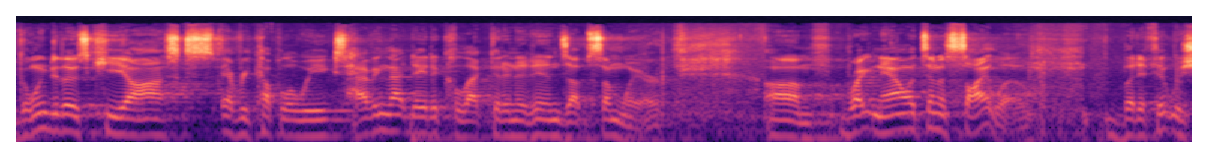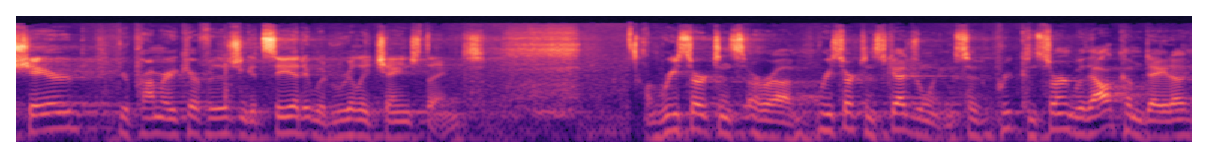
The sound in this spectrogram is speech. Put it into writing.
going to those kiosks every couple of weeks, having that data collected, and it ends up somewhere. Um, right now, it's in a silo, but if it was shared, your primary care physician could see it, it would really change things research and, or, uh, research and scheduling. So concerned with outcome data,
